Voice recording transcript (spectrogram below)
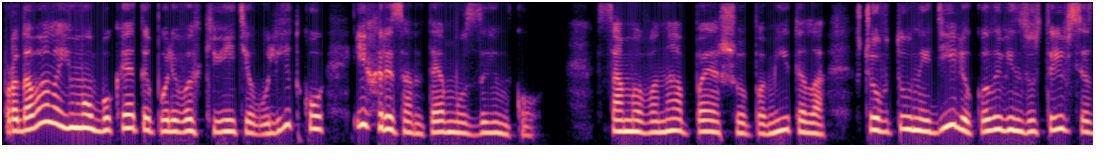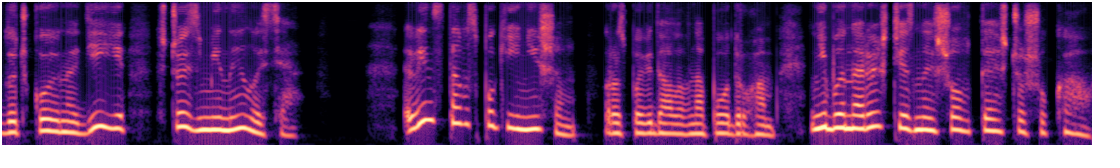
продавала йому букети польових квітів улітку і хризантему зимку. Саме вона першою помітила, що в ту неділю, коли він зустрівся з дочкою Надії, щось змінилося. Він став спокійнішим, розповідала вона подругам, ніби нарешті знайшов те, що шукав.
